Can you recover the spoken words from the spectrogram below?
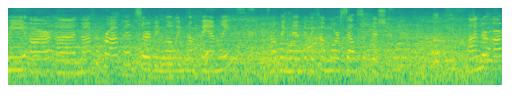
we are a not-for-profit serving low-income families, helping them to become more self-sufficient. Under our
